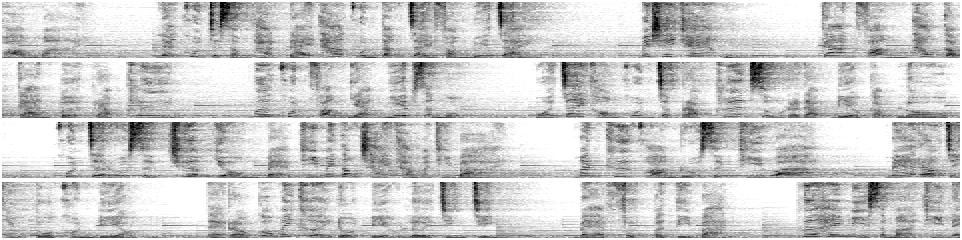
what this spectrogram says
ความหมาย และคุณจะสัมผัสได้ถ้าคุณตั้งใจฟังด้วยใจ ไม่ใช่แค่หู การฟังเท่ากับการเปิดรับคลื่น เมื่อคุณฟังอย่างเงียบสงบ หัวใจของคุณจะปรับคลื่นสู่ระดับเดียวกับโลก คุณจะรู้สึกเชื่อมโยงแบบที่ไม่ต้องใช้คำอธิบาย มันคือความรู้สึกที่ว่า แม้เราจะอยู่ตัวคนเดียว แต่เราก็ไม่เคยโดดเดี่ยวเลยจริง ๆ แบบฝึกปฏิบัติ เพื่อให้มีสมาธิใน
